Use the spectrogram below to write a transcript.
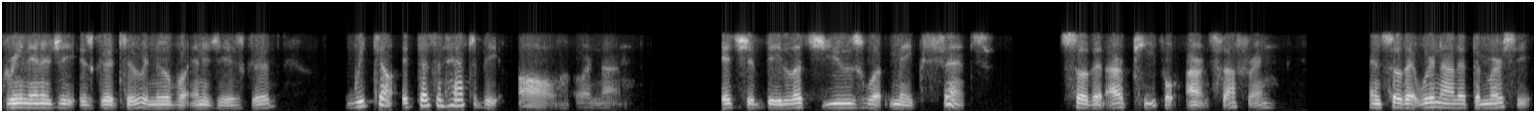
Green energy is good too, renewable energy is good. We don't it doesn't have to be all or none. It should be let's use what makes sense so that our people aren't suffering and so that we're not at the mercy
